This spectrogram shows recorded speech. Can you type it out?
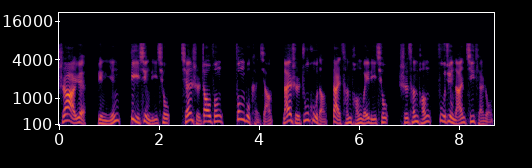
十二月丙寅，帝姓黎丘，遣使招封，封不肯降，乃使朱户等代岑彭为黎丘，使岑彭复郡南击田荣。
